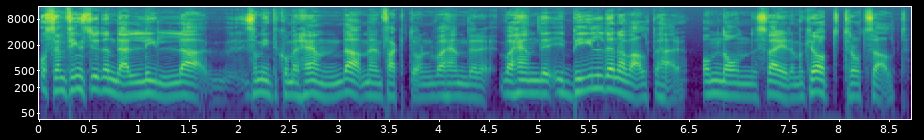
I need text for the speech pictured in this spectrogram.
och sen finns det ju den där lilla, som inte kommer hända, men faktorn, vad händer, vad händer i bilden av allt det här? Om någon sverigedemokrat trots allt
